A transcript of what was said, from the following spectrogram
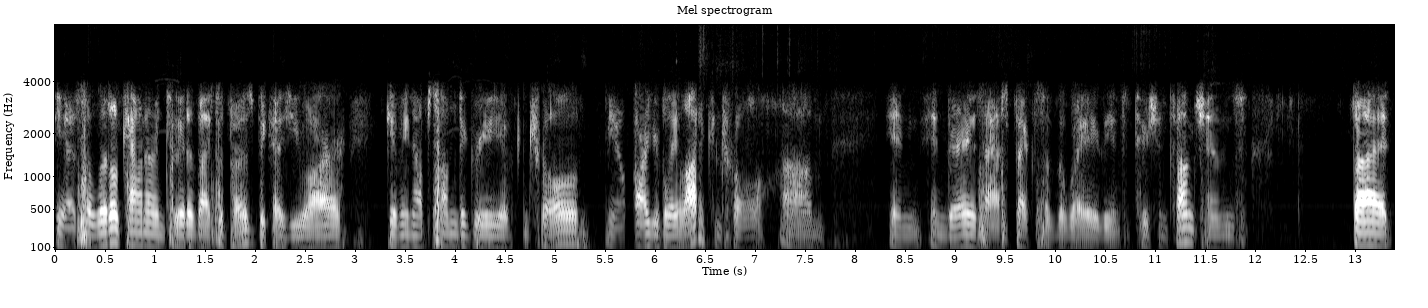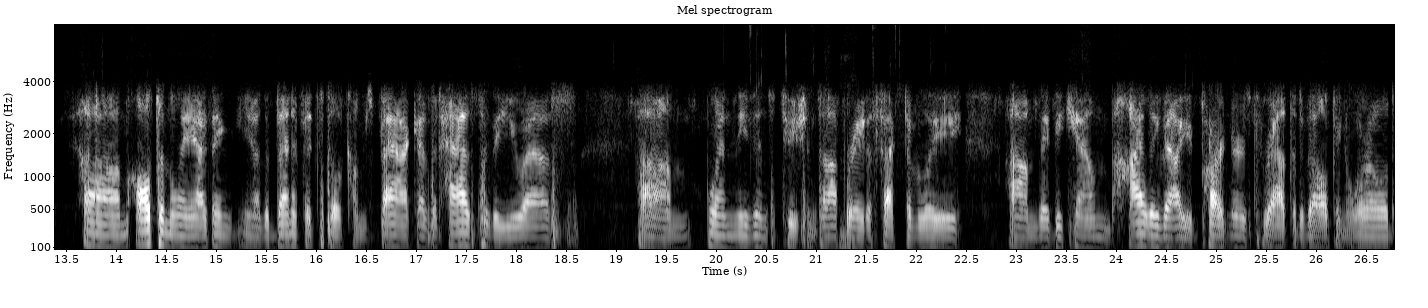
yeah, it's a little counterintuitive, I suppose, because you are giving up some degree of control, you know, arguably a lot of control um, in in various aspects of the way the institution functions. But um, ultimately, I think you know the benefit still comes back as it has to the U.S. Um, when these institutions operate effectively. Um, they become highly valued partners throughout the developing world.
